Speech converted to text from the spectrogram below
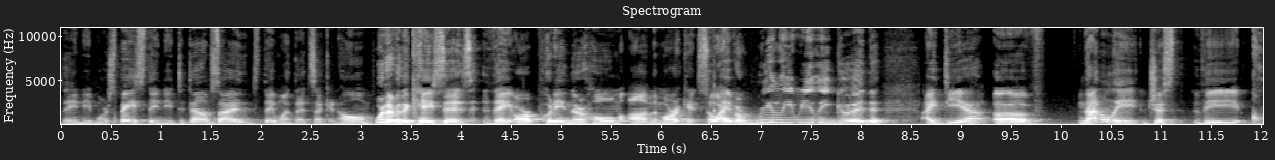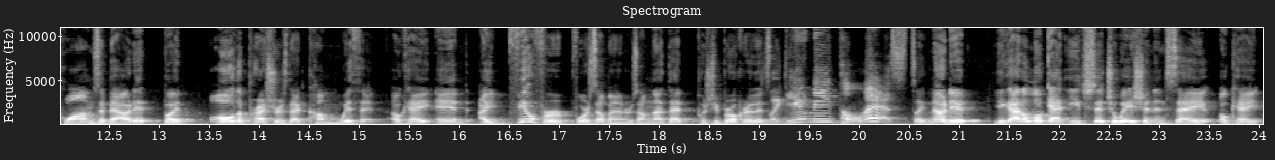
they need more space, they need to downsize, they want that second home. Whatever the case is, they are putting their home on the market. So I have a really really good idea of not only just the qualms about it, but all the pressures that come with it, okay? And I feel for for sale owners. I'm not that pushy broker that's like, you need to list. It's like, no, dude, you gotta look at each situation and say, okay,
